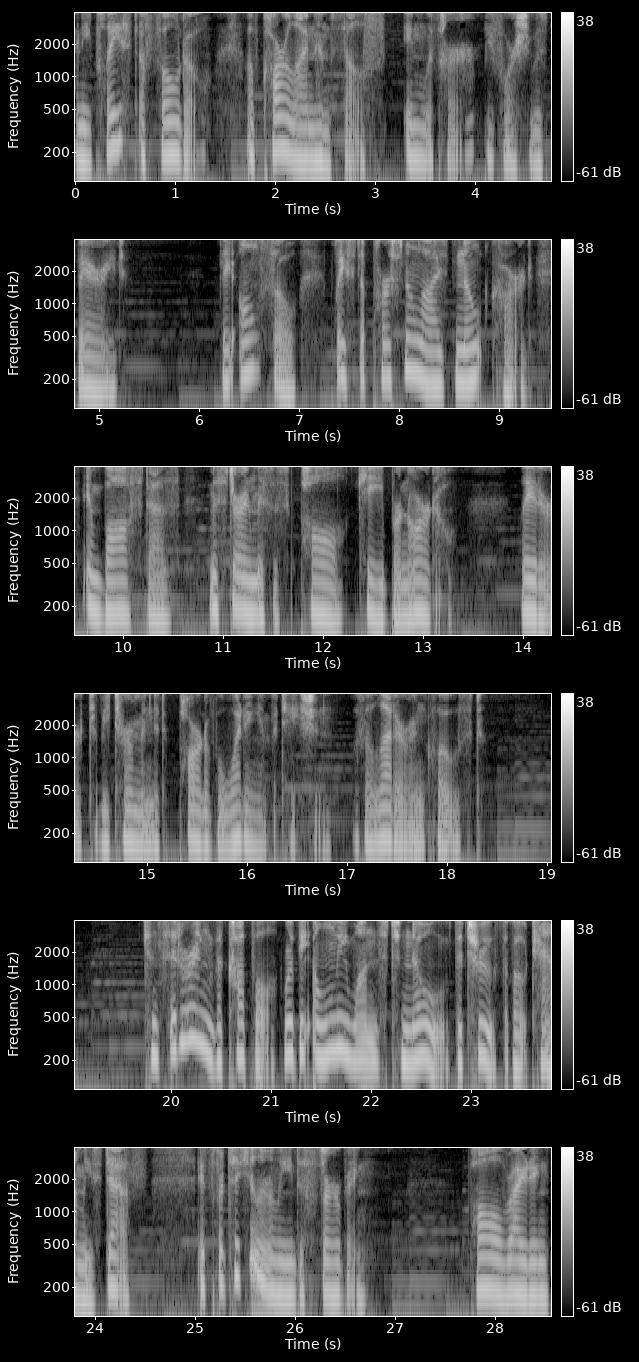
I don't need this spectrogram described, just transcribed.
and he placed a photo of Karla and himself in with her before she was buried. They also placed a personalized note card embossed as Mr. and Mrs. Paul K. Bernardo, later to be termed part of a wedding invitation, with a letter enclosed. Considering the couple were the only ones to know the truth about Tammy's death, it's particularly disturbing Paul writing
